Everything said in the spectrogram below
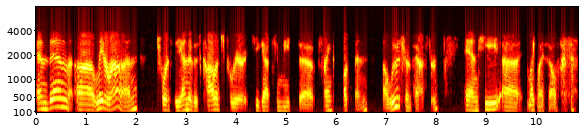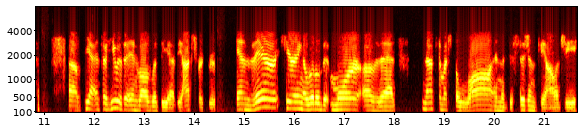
And then uh, later on, towards the end of his college career, he got to meet uh, Frank Buchman, a Lutheran pastor, and he, uh, like myself, Um, yeah, and so he was involved with the uh, the Oxford group, and they're hearing a little bit more of that. Not so much the law and the decision theology,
